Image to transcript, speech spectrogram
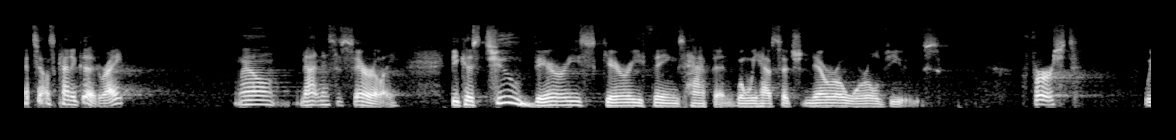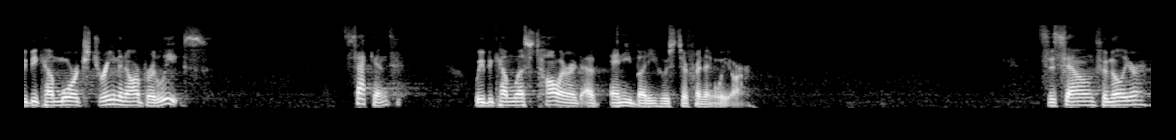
That sounds kind of good, right? Well, not necessarily. Because two very scary things happen when we have such narrow worldviews. First, we become more extreme in our beliefs. Second, we become less tolerant of anybody who's different than we are. Does this sound familiar?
